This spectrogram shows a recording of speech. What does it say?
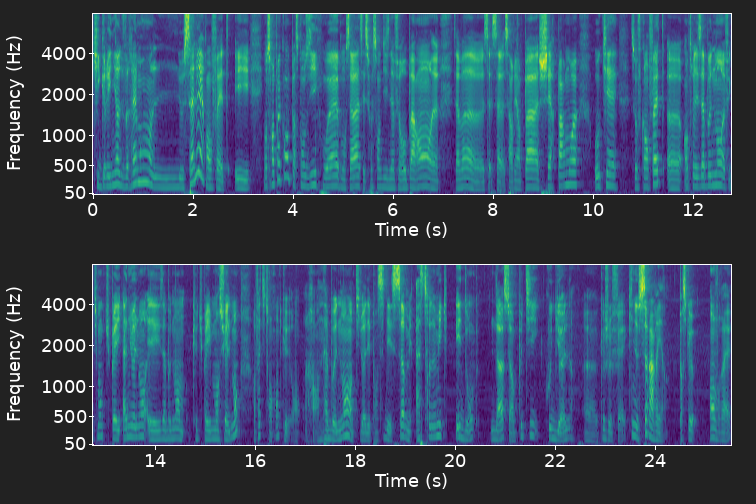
qui grignotent vraiment le salaire en fait. Et on se rend pas compte parce qu'on se dit ouais bon ça c'est 79 euros par an, euh, ça va, euh, ça, ça, ça, revient pas cher par mois. Ok, sauf qu'en fait entre les abonnements effectivement que tu payes annuellement et les abonnements que tu payes mensuellement, en fait, tu te rends compte que en, abonnement, tu dois dépenser des sommes astronomiques. Et donc, là, c'est un petit coup de gueule euh, que je fais qui ne sert à rien. Parce que, en vrai,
